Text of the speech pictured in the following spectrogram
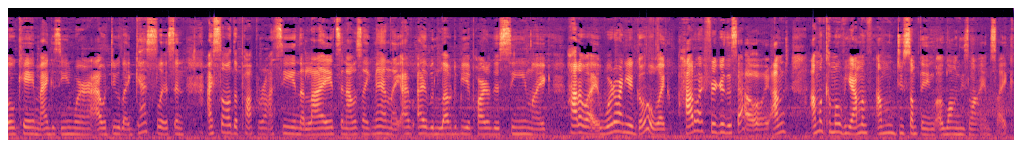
OK magazine where I would do like guest lists and I saw the paparazzi and the lights and I was like, man, like I, I would love to be a part of this scene. Like, how do I, where do I need to go? Like, how do I figure this out? Like, I'm, I'm gonna come over here. I'm gonna, I'm gonna do something along these lines. Like,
